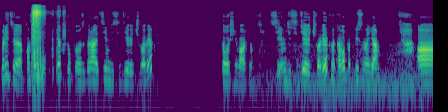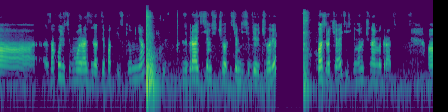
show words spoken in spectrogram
Смотрите, последний человек, кто забирает 79 человек, это очень важно, 79 человек, на кого подписана я. А, заходите в мой раздел, где подписки у меня, забираете 70, 79 человек, возвращайтесь, и мы начинаем играть. А,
